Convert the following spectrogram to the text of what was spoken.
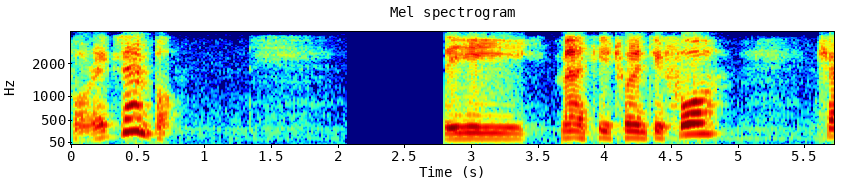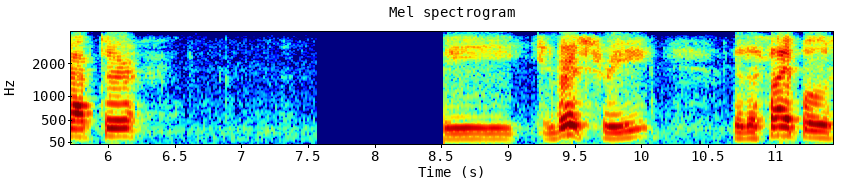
for example, the Matthew 24 chapter, the in verse 3, the disciples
